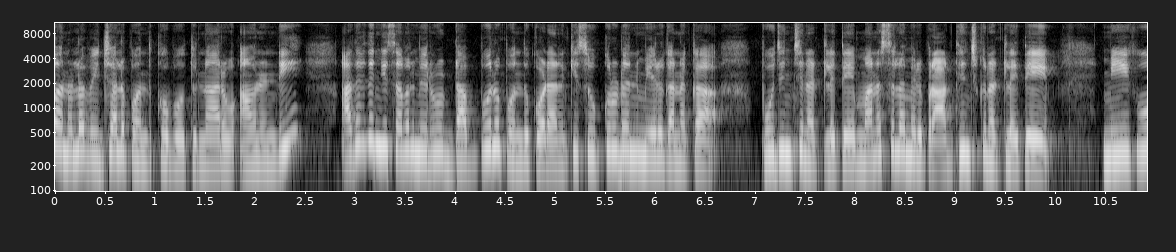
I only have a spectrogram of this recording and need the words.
పనుల విజయాలు పొందుకోబోతున్నారు. అవునండి. అదేవిధంగా ఈ సమయంలో మీరు డబ్బును పొందుకోవడానికి శుక్రుడిని మీరు గనక పూజించినట్లయితే మనసులో మీరు ప్రార్థించుకున్నట్లయితే మీకు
